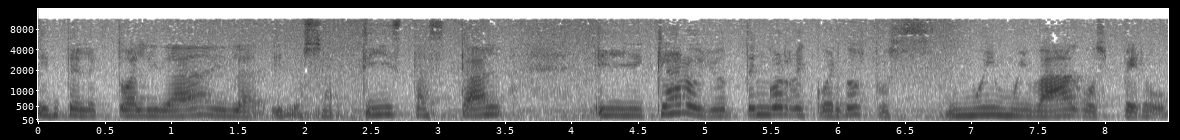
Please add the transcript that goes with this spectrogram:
intelectualidad y, la, y los artistas, tal. Y claro, yo tengo recuerdos pues muy muy vagos, pero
